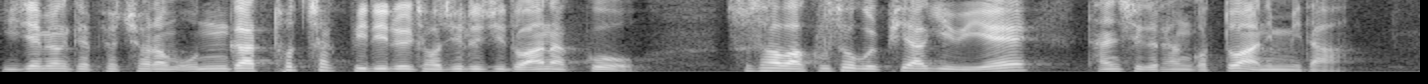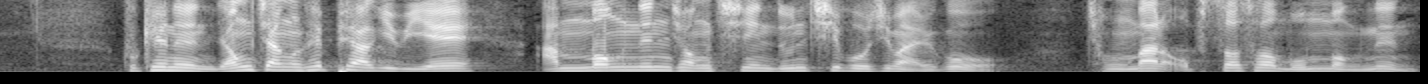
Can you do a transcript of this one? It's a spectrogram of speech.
이재명 대표처럼 온갖 토착 비리를 저지르지도 않았고 수사와 구속을 피하기 위해 단식을 한 것도 아닙니다. 국회는 영장을 회피하기 위해 안 먹는 정치인 눈치 보지 말고 정말 없어서 못 먹는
